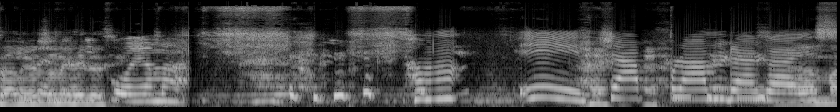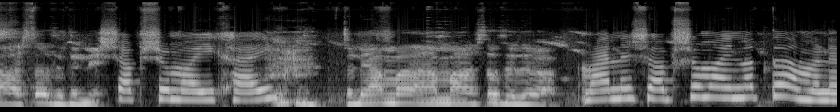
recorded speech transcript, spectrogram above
চাল এর জন্য খাইতেছি। তুমি সব সময় খাই। আসতেছে দেবা। মানে সব সময় না তো মানে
